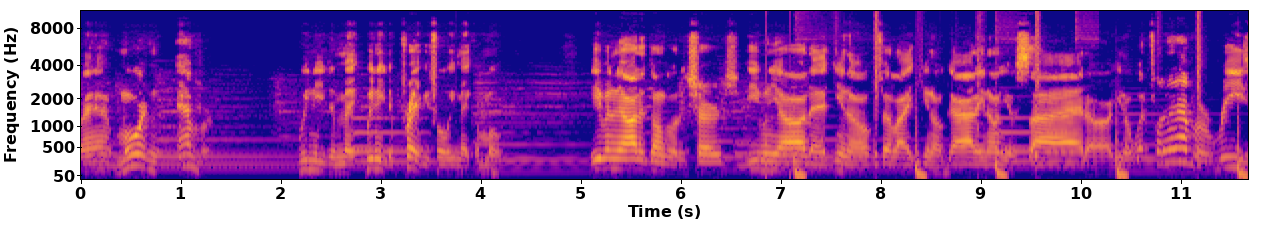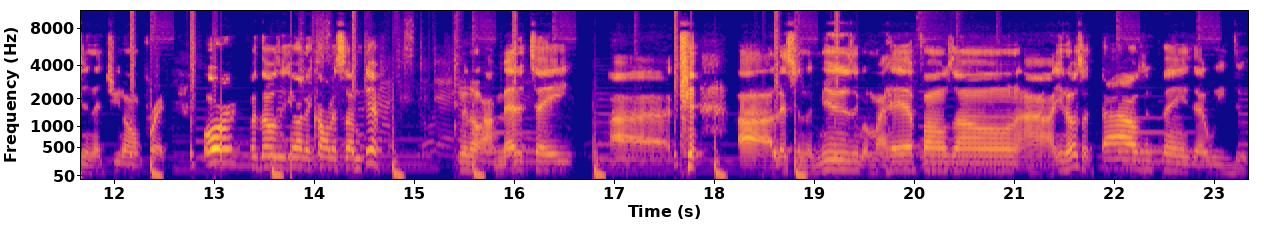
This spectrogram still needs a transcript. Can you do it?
man, more than ever, we need to make we need to pray before we make a move. Even y'all that don't go to church, even y'all that you know feel like you know God ain't on your side, or you know for whatever reason that you don't pray, or for those of y'all that call it something different. You know, I meditate, I, uh, I uh, listen to music with my headphones on. I, you know, it's a thousand things that we do.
